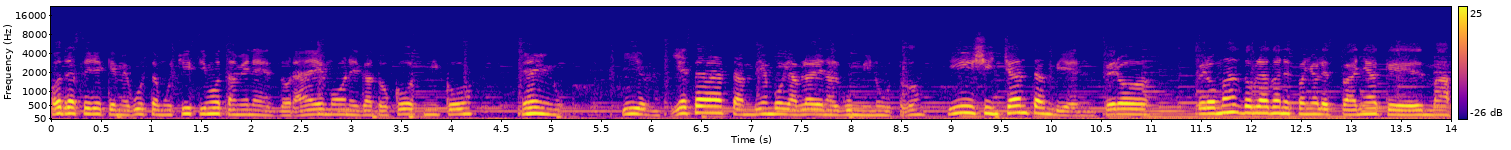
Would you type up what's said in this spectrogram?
Otra serie que me gusta muchísimo también es Doraemon, el gato cósmico. y, y, esa también voy a hablar en algún minuto. Y Shin-Chan también, pero, pero más doblado en español España que es más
